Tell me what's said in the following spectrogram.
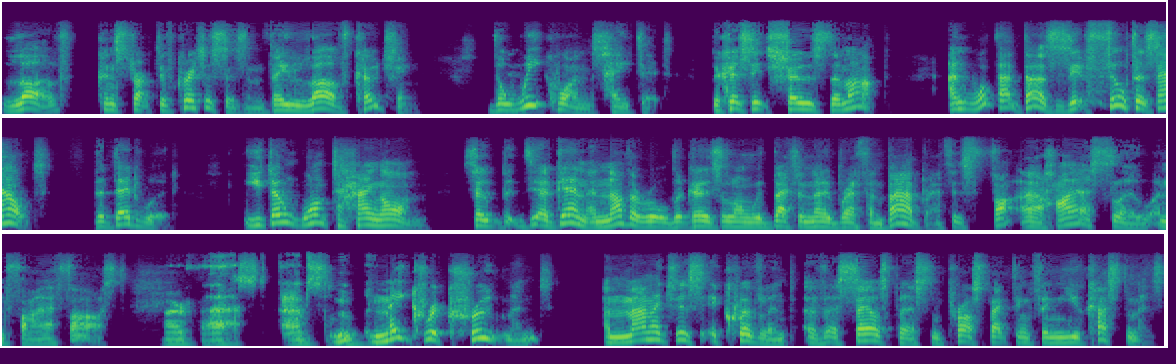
love constructive criticism. They love coaching. The weak ones hate it because it shows them up. And what that does is it filters out the deadwood. You don't want to hang on. So, again, another rule that goes along with better no breath and bad breath is fi- uh, hire slow and fire fast. Fire fast. Absolutely. Make recruitment a manager's equivalent of a salesperson prospecting for new customers.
